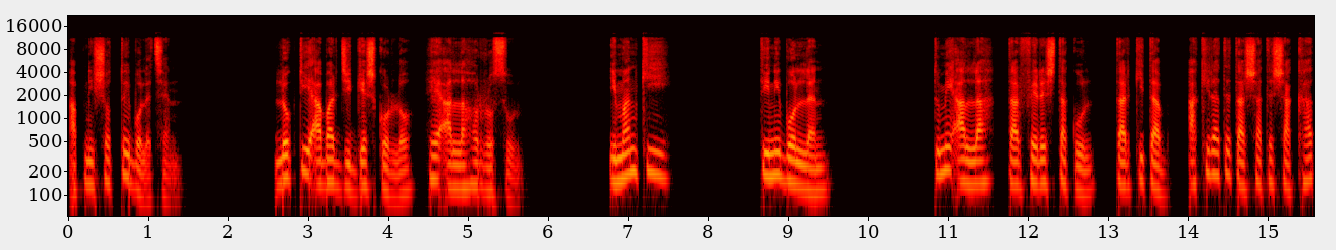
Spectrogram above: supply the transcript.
আপনি সত্যই বলেছেন। লোকটি আবার জিজ্ঞেস করল, হে আল্লাহর রসুল ইমান কি? তিনি বললেন, তুমি আল্লাহ, তার ফেরেশতাকুল তার কিতাব, আখিরাতে তার সাথে সাক্ষাৎ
